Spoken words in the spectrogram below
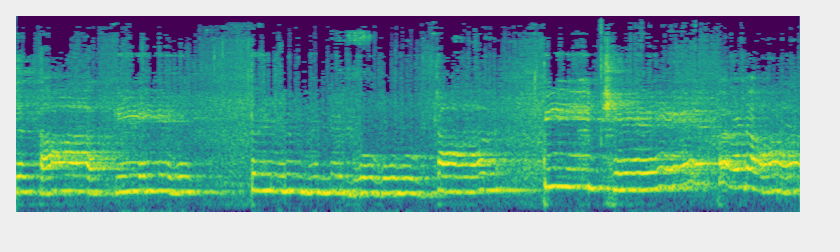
जता के तन मन भोता पीछे पड़ा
